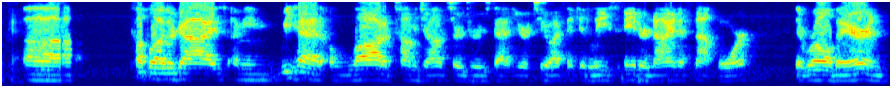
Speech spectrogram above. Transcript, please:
okay. uh, a couple other guys. I mean, we had a lot of Tommy John surgeries that year too. I think at least eight or nine, if not more, that were all there, and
